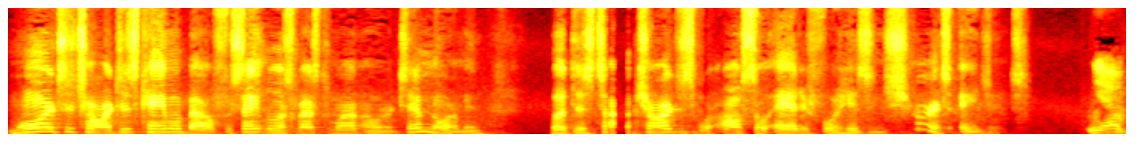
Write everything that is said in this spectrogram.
more charges came about for St. Louis restaurant owner Tim Norman, but this time charges were also added for his insurance agent. Yep.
